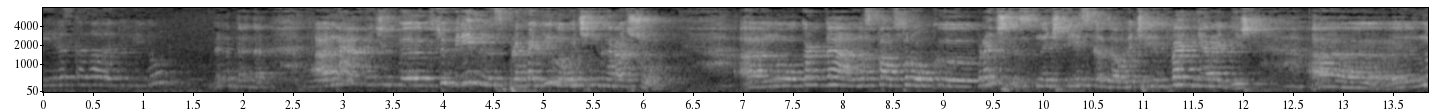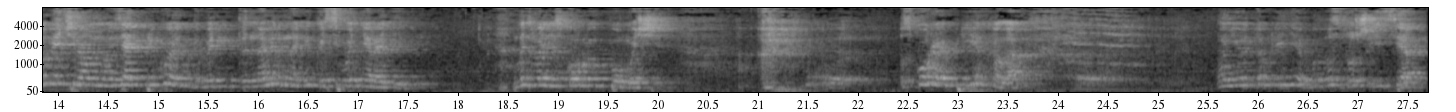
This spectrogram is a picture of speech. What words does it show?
и и рассказала эту беду, Да, да, да. Она, значит, э, всю беременность проходила очень хорошо. А, Но когда настал срок, э, врач, значит, ей сказала, через два дня родишь. А, э, Ну, вечером зять приходит, говорит, наверное, Вика сегодня родит. Вызвали скорую помощь. Скорая приехала, у нее давление было 160.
